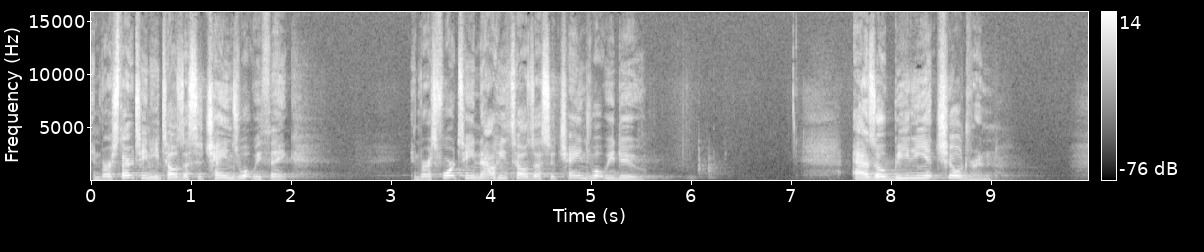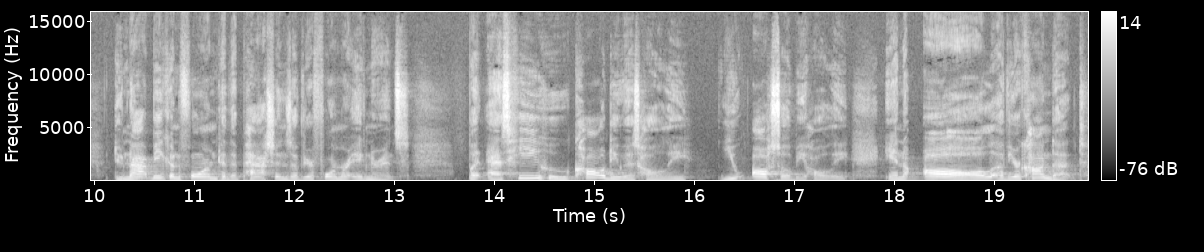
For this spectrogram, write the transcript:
In verse 13, he tells us to change what we think. In verse 14, now he tells us to change what we do. As obedient children, do not be conformed to the passions of your former ignorance, but as he who called you is holy, you also be holy in all of your conduct.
